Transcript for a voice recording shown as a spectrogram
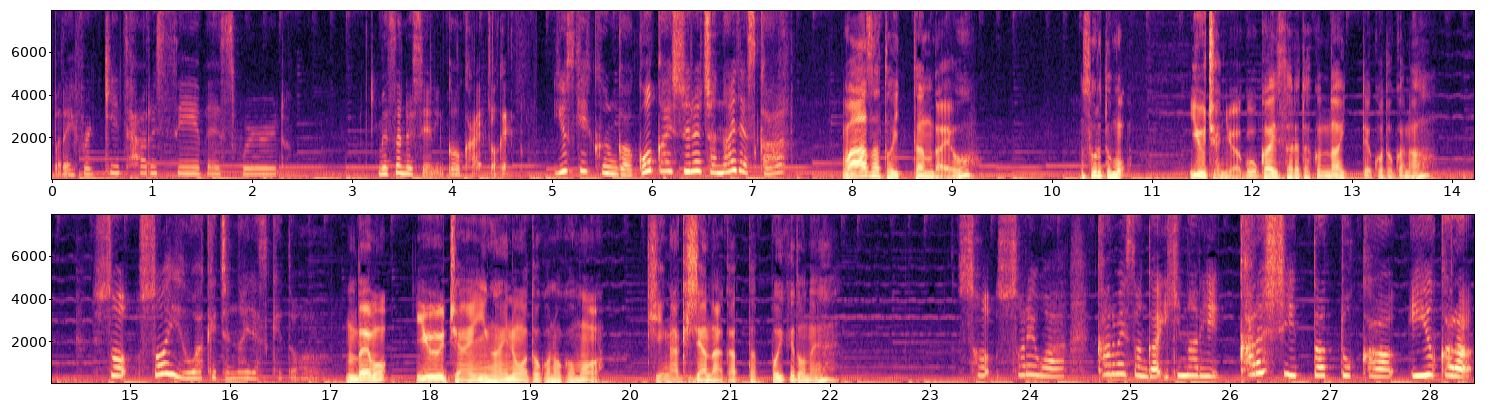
but I forget how to say this word. Misunderstanding, gokai. Okay. Yusuke 君が誤解するじゃないですかわざと言ったんだよそれともゆうちゃんには誤解されたくないってことかなそ、そういうわけじゃないですけど。でもゆうちゃん以外の男の子も気が気じゃなかったっぽいけどね。そ、それは、カナメさんがいきなり彼氏だとか言うから、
